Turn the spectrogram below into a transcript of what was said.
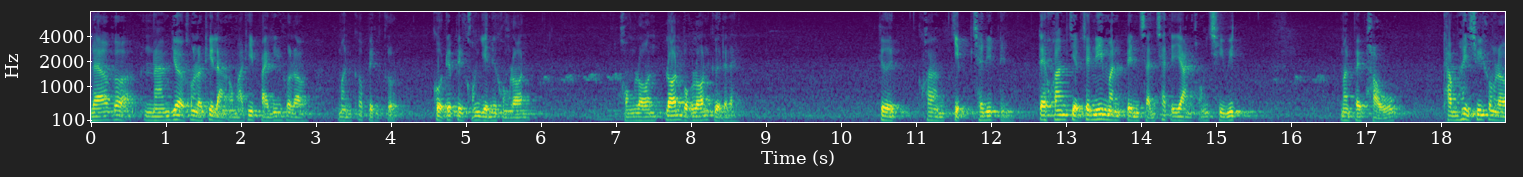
แล้วก็น้ำย่อยของเราที่หลั่งออกมาที่ปลายลิ้นของเรา มันก็เป็นกรดกรดจะเป็นของเย็นหรือของร้อน ของร้อนร้อนบวกร้อนเกิดอะไร เกิดความเจ็บชนิดหนึ่ง แต่ความเจ็บชนิดนี้มันเป็นสัญชาตญาณของชีวิต มันไปเผา ทำให้ชีวิตของเรา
